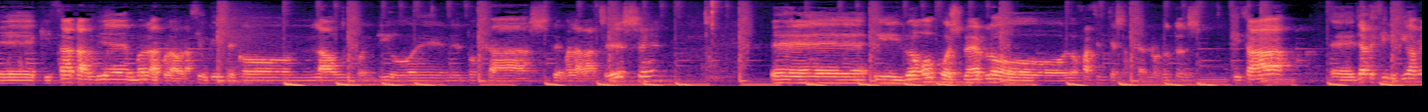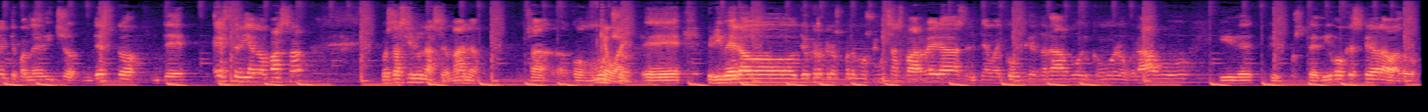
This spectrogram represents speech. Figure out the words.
Eh, quizá también, bueno, la colaboración que hice con Lau y contigo en el podcast de Málaga HS. Eh, y luego pues ver lo, fácil que es hacerlo. Entonces, quizá eh, ya definitivamente cuando he dicho de esto, de este día no pasa, pues ha sido una semana. O sea, con mucho. Eh, primero, yo creo que nos ponemos muchas barreras, el tema de con qué grabo y cómo lo grabo. Y pues te digo que es que he grabado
